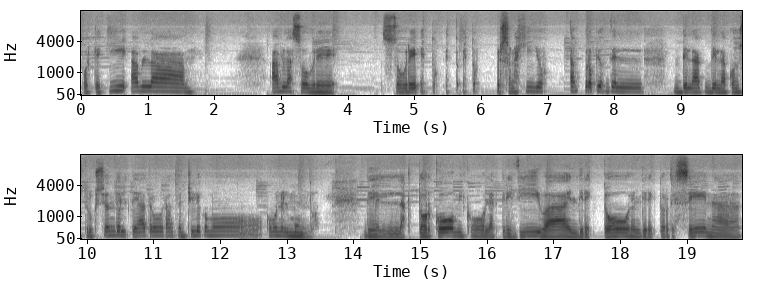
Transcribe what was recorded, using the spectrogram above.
porque aquí habla, habla sobre, sobre estos, estos, personajillos tan propios del, de, la, de, la, construcción del teatro, tanto en Chile como, como en el mundo. Del actor cómico, la actriz diva, el director, el director de escena,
